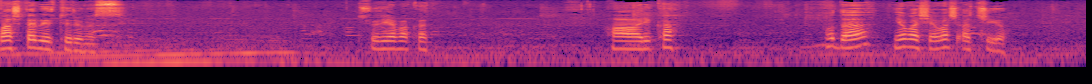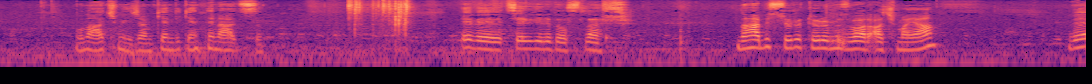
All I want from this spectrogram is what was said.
başka bir türümüz. Şuraya bakın. Harika. Bu da yavaş yavaş açıyor. Bunu açmayacağım. Kendi kendine açsın. Evet sevgili dostlar. Daha bir sürü türümüz var açmayan. Ve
